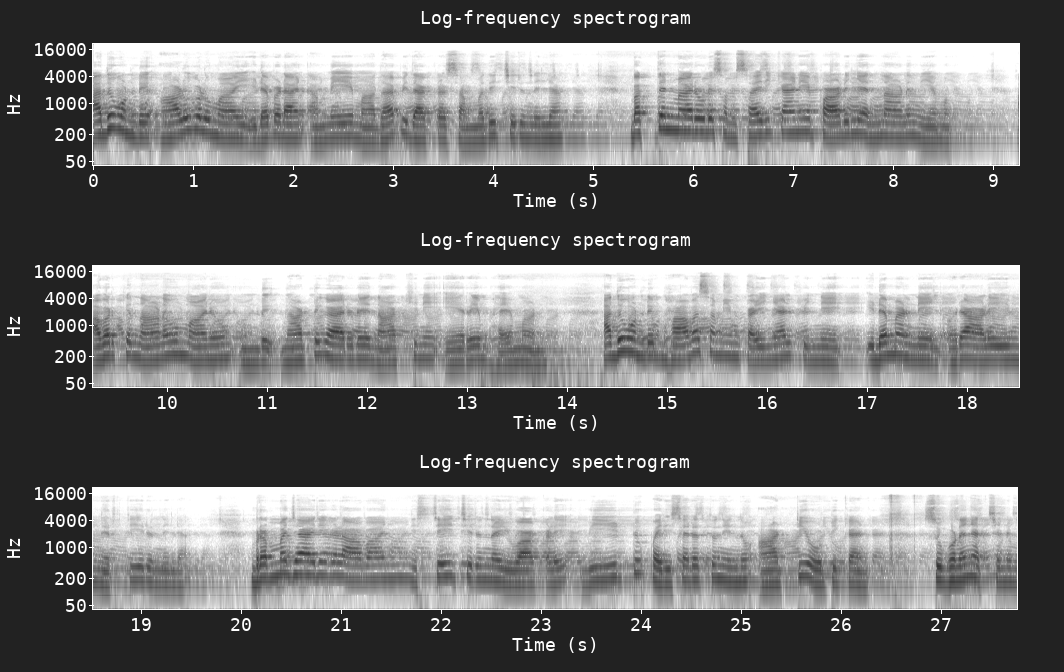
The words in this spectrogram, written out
അതുകൊണ്ട് ആളുകളുമായി ഇടപെടാൻ അമ്മയെ മാതാപിതാക്കൾ സമ്മതിച്ചിരുന്നില്ല. ഭക്തന്മാരോട് സംസാരിക്കാനേ പാടില്ല എന്നാണ് നിയമം. അവർക്ക് നാണവും മാനവും ഉണ്ട്. നാട്ടുകാരുടെ നാക്കിന് ഏറെ ഭയമാണ്. അതുകൊണ്ട് ഭാവസമയം കഴിഞ്ഞാൽ പിന്നെ ഇടമണ്ണയിൽ ഒരാളെയും നിർത്തിയിരുന്നില്ല. ബ്രഹ്മചാരികളാവാൻ നിശ്ചയിച്ചിരുന്ന യുവാക്കളെ വീട്ടു പരിസരത്തു നിന്നു ആട്ടി ഓട്ടിക്കാൻ സുഗുണൻ അച്ഛനും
